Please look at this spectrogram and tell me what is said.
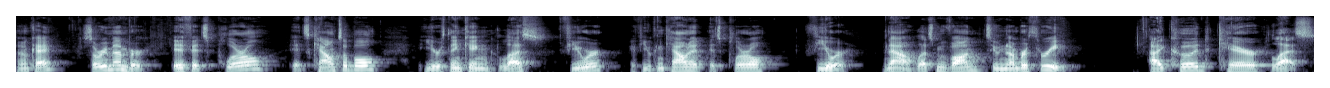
Okay? So remember, if it's plural, it's countable. You're thinking less, fewer. If you can count it, it's plural, fewer. Now, let's move on to number three. I could care less.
